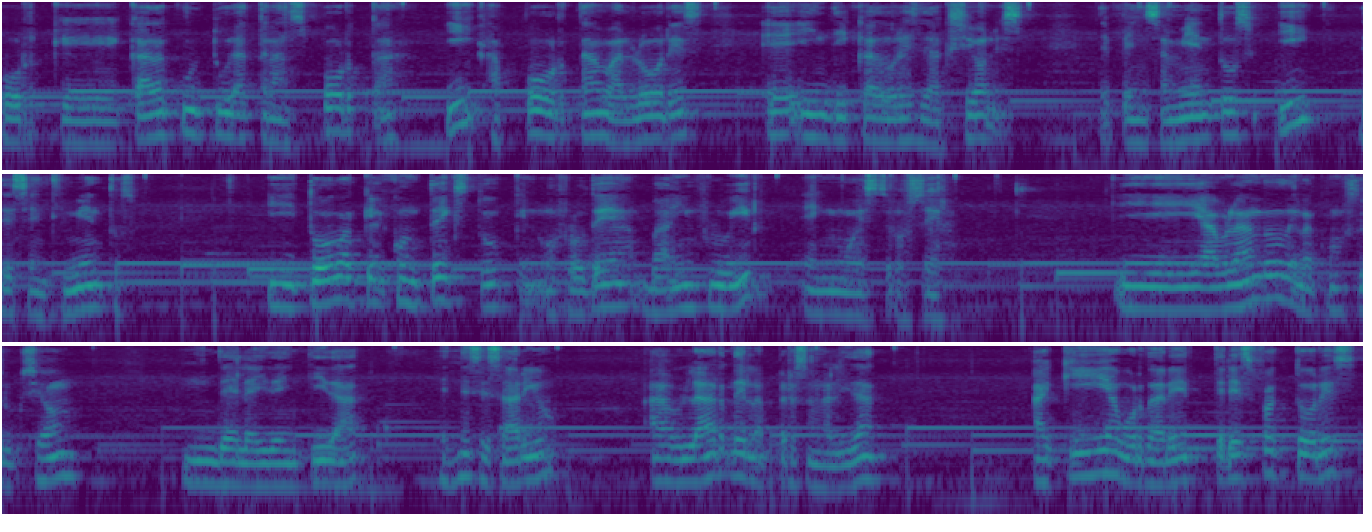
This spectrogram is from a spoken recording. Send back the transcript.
porque cada cultura transporta y aporta valores e indicadores de acciones, de pensamientos y de sentimientos. Y todo aquel contexto que nos rodea va a influir en nuestro ser. Y hablando de la construcción de la identidad, es necesario hablar de la personalidad Aquí abordaré tres factores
